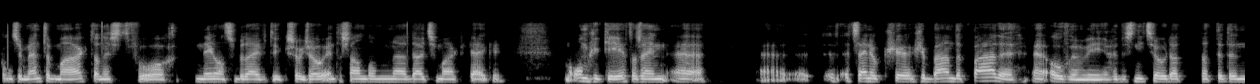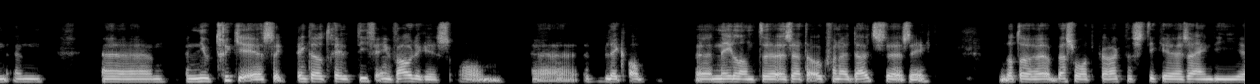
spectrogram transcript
consumentenmarkt, dan is het voor Nederlandse bedrijven natuurlijk sowieso interessant om naar de Duitse markt te kijken. Maar omgekeerd, er zijn uh, uh, het zijn ook gebaande paden uh, over en weer. Het is niet zo dat, dat dit een, een, uh, een nieuw trucje is. Ik denk dat het relatief eenvoudig is om het blik op Nederland te zetten, ook vanuit Duits zicht. Omdat er best wel wat karakteristieken zijn die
